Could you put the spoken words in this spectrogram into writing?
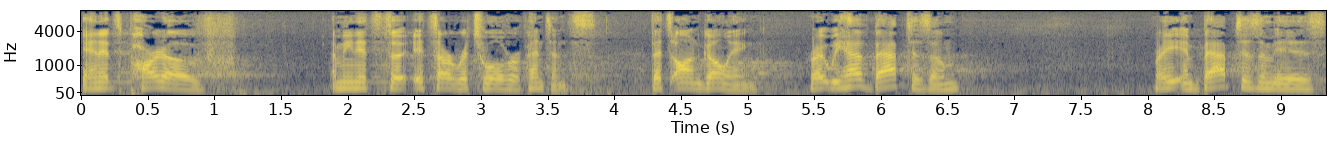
And it's part of I mean, it's, the, it's our ritual of repentance that's ongoing, right? We have baptism, right? And baptism is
